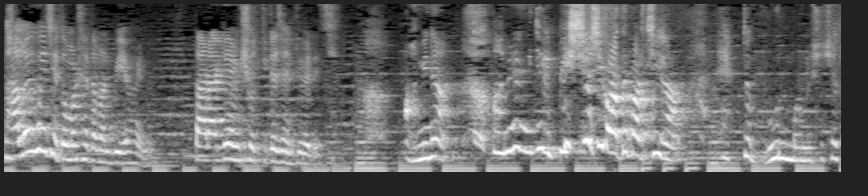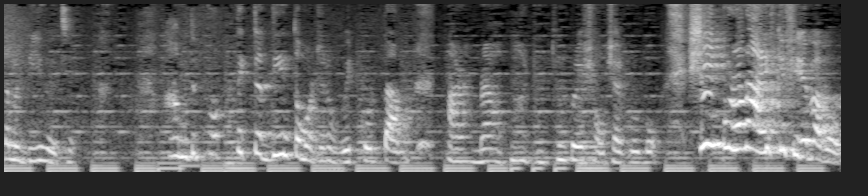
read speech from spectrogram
ভালোই হয়েছে তোমার সাথে আমার বিয়ে হয়নি। তার আগে আমি সত্যিটা জানতে পেরেছি। আমি না আমি না নিজেকে বিশ্বাসই করাতে পারছি না। একটা ভুল মানুষের সাথে আমার বিয়ে হয়েছে। আমি তো প্রত্যেকটা দিন তোমার জন্য ওয়েট করতাম। আর আমরা আমার নতুন করে সংসার করব। সেই পুরনো আরিফকে ফিরে পাবো,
